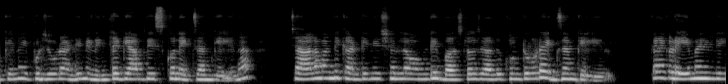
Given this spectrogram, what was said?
ఓకేనా? ఇప్పుడు చూడండి నేను ఇంత గ్యాప్ తీసుకొని ఎగ్జామ్కి వెళ్ళినా చాలా మంది కంటిన్యూషన్లో ఉండి బస్లో చదువుకుంటూ కూడా ఎగ్జామ్కి వెళ్ళారు కానీ అక్కడ ఏమైంది?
